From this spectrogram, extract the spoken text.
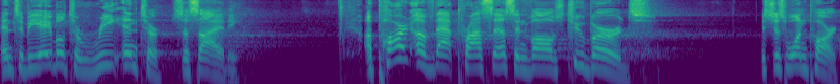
and to be able to re enter society. A part of that process involves two birds, it's just one part.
